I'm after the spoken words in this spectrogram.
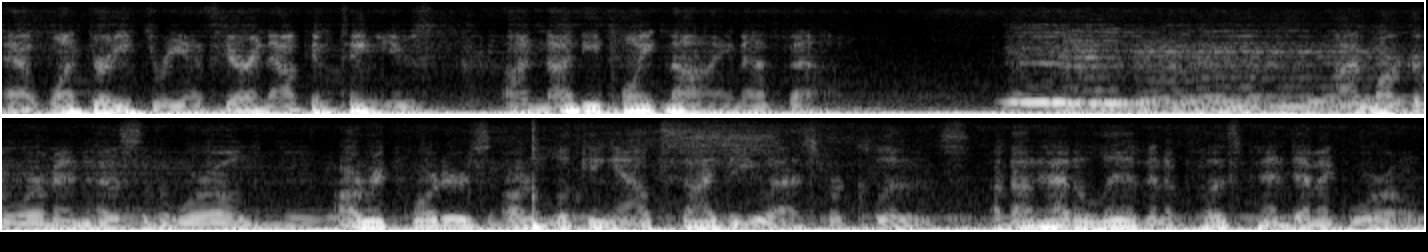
at 133 as Here and Now continues on 90.9 FM. I'm Marco Werman, host of The World. Our reporters are looking outside the U.S. for clues about how to live in a post-pandemic world,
